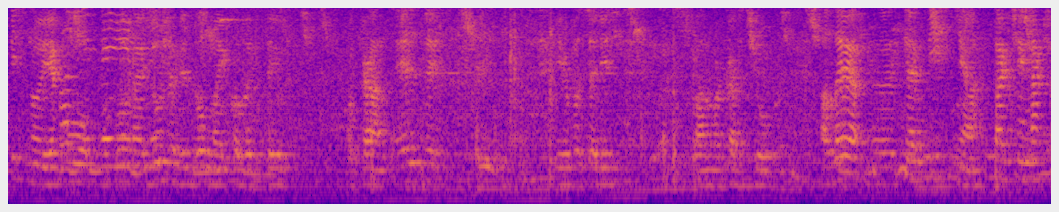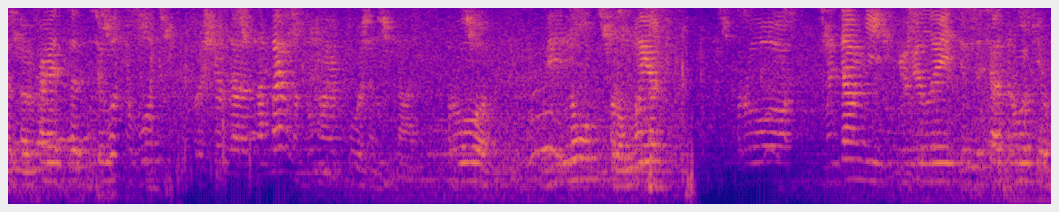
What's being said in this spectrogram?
піснею, яку виконує дуже відомий колектив Океан Ельзи і його соліст пан Макарчук. Але е, ця пісня так чи інакше торкається всього того, про що зараз напевно думає кожен з нас. Про війну, про мир, про недавній ювілей 70 років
